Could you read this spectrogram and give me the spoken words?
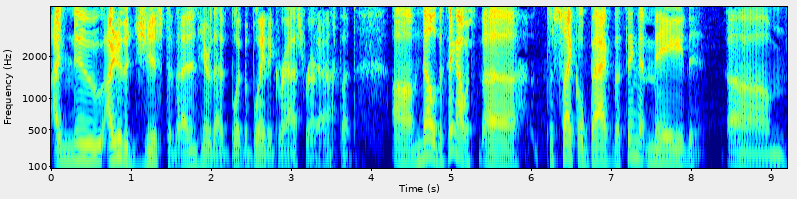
I knew I knew the gist of it. I didn't hear that bla- the blade of grass reference, Yeah. but um, no, the thing I was uh, to cycle back. The thing that made um,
